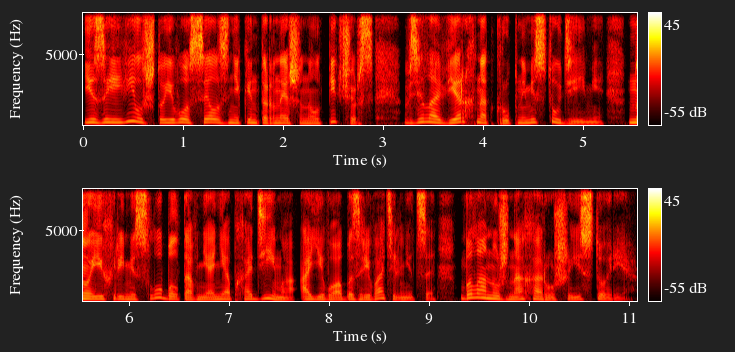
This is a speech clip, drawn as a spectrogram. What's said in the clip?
и заявил, что его Селзник International Pictures взяла верх над крупными студиями, но их ремеслу болтовня необходима, а его обозревательнице была нужна хорошая история.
